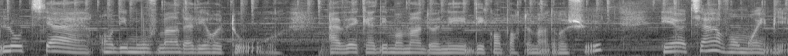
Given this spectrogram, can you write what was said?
L'autre tiers ont des mouvements d'aller-retour avec à des moments donnés des comportements de rechute. Et un tiers vont moins bien.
